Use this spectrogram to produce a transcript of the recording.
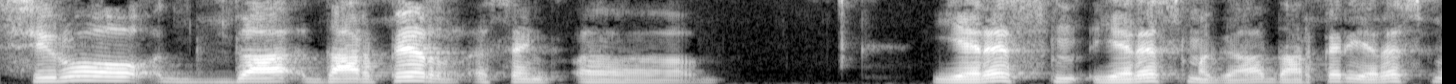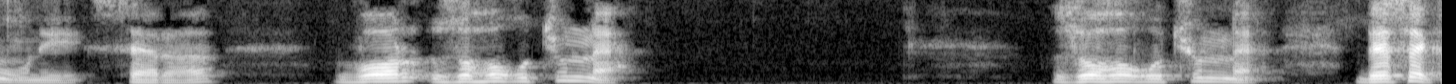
Սիրո դարբեր, ասենք, երես երես մգա, դարբեր երես ունի սերը, որ զոհողությունն է զոհողությունն է դեսեք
